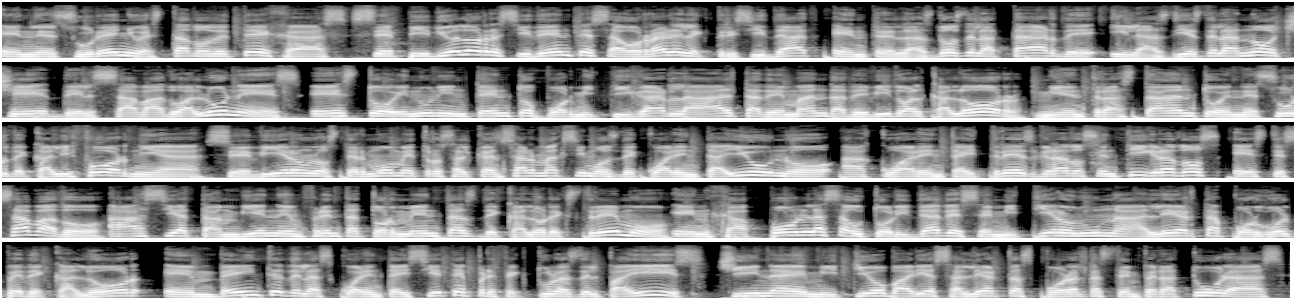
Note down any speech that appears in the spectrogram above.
en el sureño estado de Texas, se pidió a los residentes ahorrar electricidad entre las 2 de la tarde y las 10 de la noche del sábado al lunes, esto en un intento por mitigar la alta demanda debido al calor. Mientras tanto, en el sur de California, se vieron los termómetros alcanzar máximos de 41 a 43 grados centígrados este sábado. Asia también enfrenta tormentas de calor extremo. En Japón, las autoridades emitieron una alerta por golpe de calor en 20 de las 47 prefecturas del país. China emitió varias alertas por altas temperaturas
